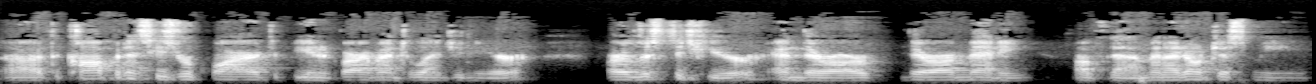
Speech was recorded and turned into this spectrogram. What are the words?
uh, the competencies required to be an environmental engineer are listed here, and there are there are many of them. And I don't just mean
